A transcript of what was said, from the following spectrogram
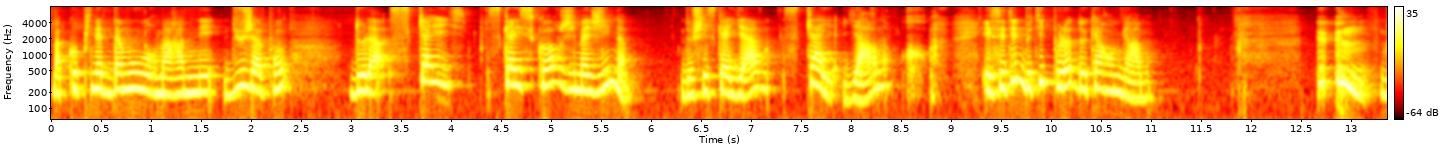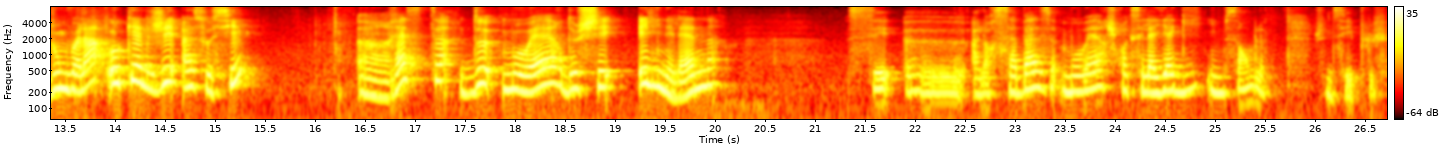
ma copinette d'amour m'a ramené du Japon, de la Sky, Sky Score j'imagine, de chez Sky Yarn, Sky Yarn, et c'était une petite pelote de 40 grammes. Donc voilà, auquel j'ai associé un reste de mohair de chez Eline Hélène. C'est euh, alors sa base mohair, je crois que c'est la Yagi, il me semble. Je ne sais plus.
